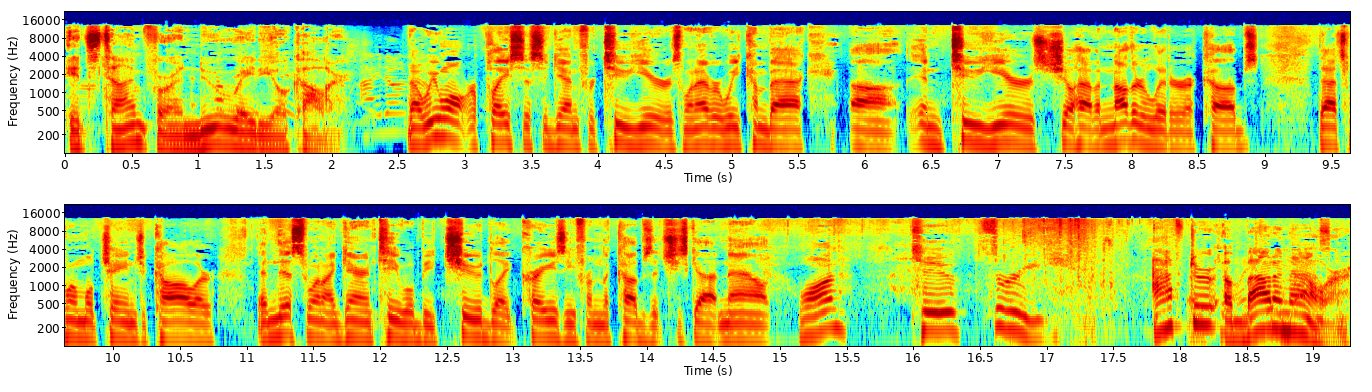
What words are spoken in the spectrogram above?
it's time for a new radio collar. Now, we won't replace this again for two years. Whenever we come back uh, in two years, she'll have another litter of cubs. That's when we'll change the collar. And this one, I guarantee, will be chewed like crazy from the cubs that she's got now. One, two, three. After about an hour,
